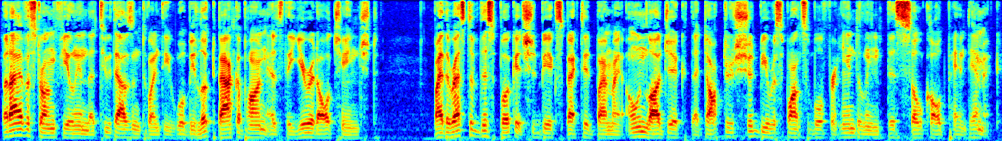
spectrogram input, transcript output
but I have a strong feeling that 2020 will be looked back upon as the year it all changed. By the rest of this book, it should be expected by my own logic that doctors should be responsible for handling this so called pandemic.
